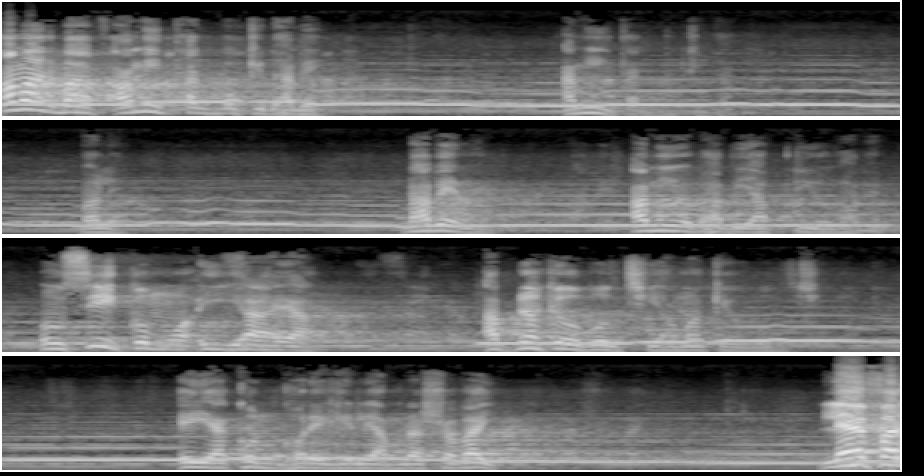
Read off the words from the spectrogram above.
আমার বাপ, আমি থাকব কীভাবে? আমি থাকব কীভাবে? বলে ভাবেন? আমিও ভাবি, আপনিও ভাবেন। আপনাকেও বলছি, আমাকেও বলছি। এই এখন ঘরে গেলে আমরা সবাই ল্যাফ আর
